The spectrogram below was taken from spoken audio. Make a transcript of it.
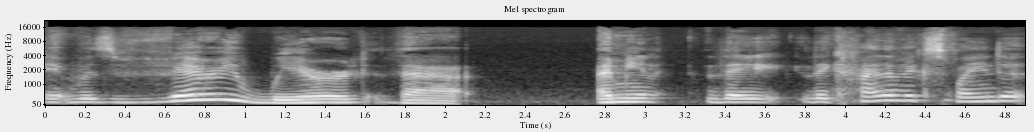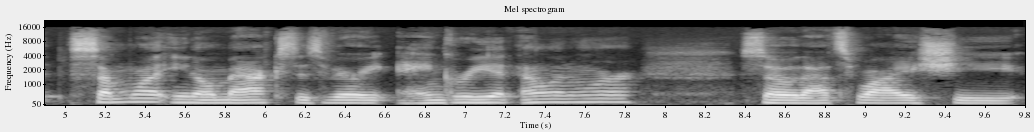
It was very weird that I mean, they they kind of explained it somewhat, you know, Max is very angry at Eleanor, so that's why she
